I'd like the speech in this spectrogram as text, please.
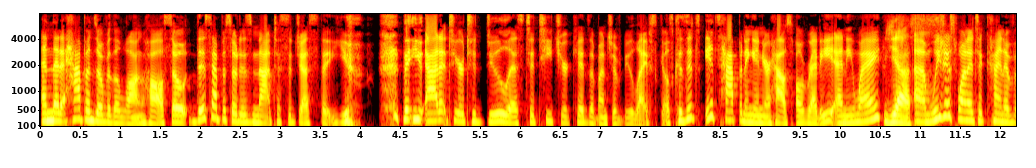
and that it happens over the long haul. So this episode is not to suggest that you that you add it to your to-do list to teach your kids a bunch of new life skills because it's it's happening in your house already anyway. Yes. Um, we just wanted to kind of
